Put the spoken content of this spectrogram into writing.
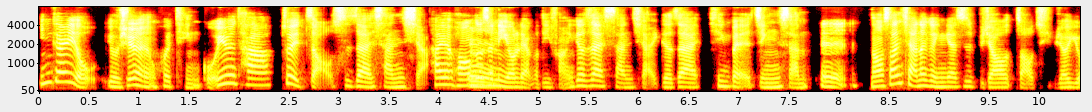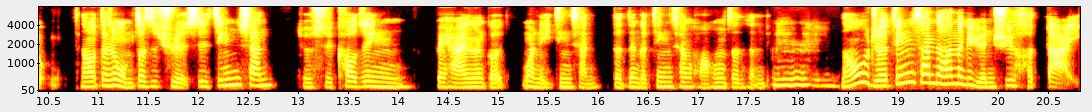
应该有有些人会听过，因为它最早是在三峡，它皇后镇森林有两个地方，一个在三峡，一个在新北的金山。嗯。然后三峡那个应该是比较早期、比较有名。然后，但是我们这次去的是金山，就是靠近北海岸那个万里金山的那个金山皇后镇森林。嗯然后我觉得金山的它那个园区很大一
